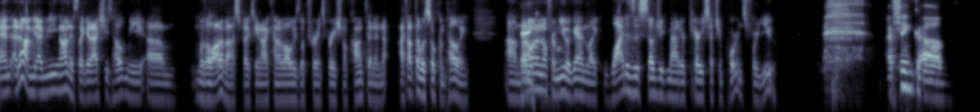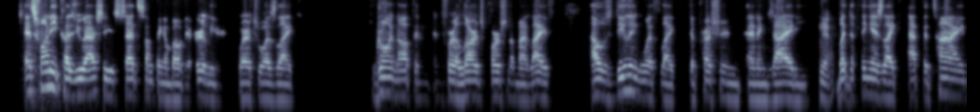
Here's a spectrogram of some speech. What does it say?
And i know I'm, I'm being honest like it actually has helped me um, with a lot of aspects. You know i kind of always look for inspirational content and i thought that was so compelling. Um, but i want to know from you again like why does this subject matter carry such importance for you? I think um, it's funny because you actually said something about it earlier, where it was like growing up and, and for a large portion of my life, I was dealing with like depression and anxiety. Yeah. But the thing is, like at the time,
